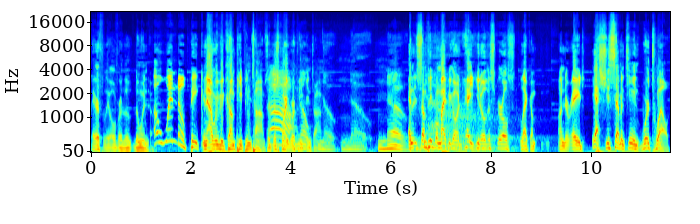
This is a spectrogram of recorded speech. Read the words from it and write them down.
carefully over the, the window. A window peeker. Now we become peeping toms. At this point, we're no, peeping toms. no, no, no. And some people might be going, "Hey, you know, this girl's like um, underage. Yes, she's 17. We're 12.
